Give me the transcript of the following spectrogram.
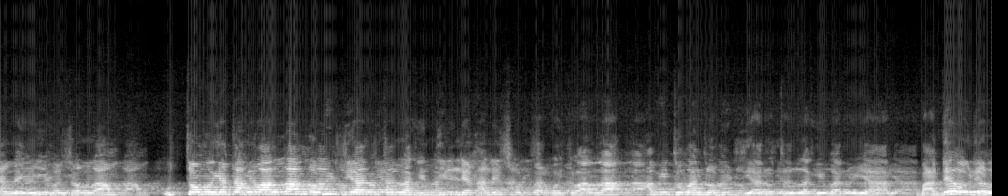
আলাইহি ওয়াসাল্লাম, উত্তম হইয়া থাকল আল্লাহ, নবীর জিয়ারতর লাগি দিল খালি সরকার কইতো আল্লাহ, আমি তোমার নবীর জিয়ারতর লাগি বার বাদে হইল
